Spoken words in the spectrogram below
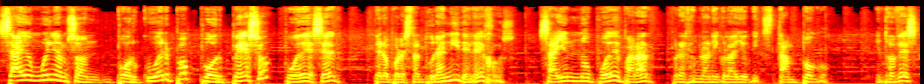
Zion Williamson, por cuerpo, por peso, puede ser, pero por estatura ni de lejos. Zion no puede parar, por ejemplo, a Nikola Jokic tampoco. Entonces,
